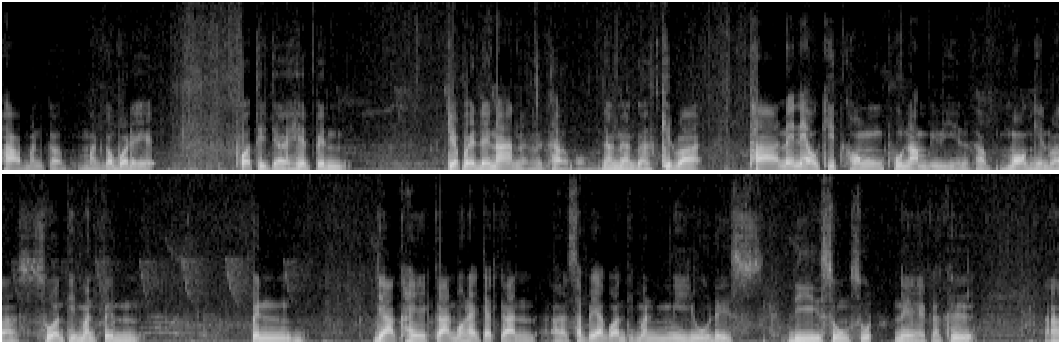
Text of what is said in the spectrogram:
ภาพมันก็มันก็บ่ได้พอที่จะเฮ็ดเป็น เก็บไว้ได้นานนะครับ ครับผม ดังนั้นก็คิดว่าถ้าในแนวคิดของผู้นำอีหลีนะครับ มองเห็นว่าส่วนที่มันเป็นเป็นอยากให้การบริหารจัดการอ่าทรัพยากรที่มันมีอยู่ได้ดีสูงสุดแน่ก็คืออ่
